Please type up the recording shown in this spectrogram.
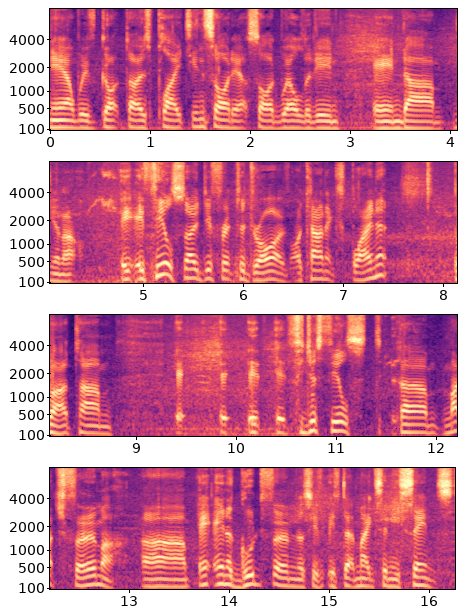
now we've got those plates inside outside welded in. And um, you know it, it, feels so different to drive. I can't explain it but um, it, it, it, it, just feels um, much firmer um, and, and, a good firmness if, if that makes any sense.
